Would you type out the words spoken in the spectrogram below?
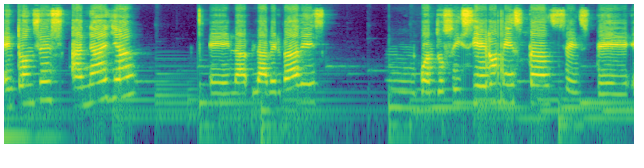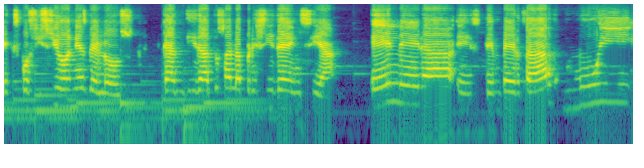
Entonces, Anaya, eh, la, la, verdad es, mm, cuando se hicieron estas este, exposiciones de los candidatos a la presidencia, él era este, en verdad muy,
